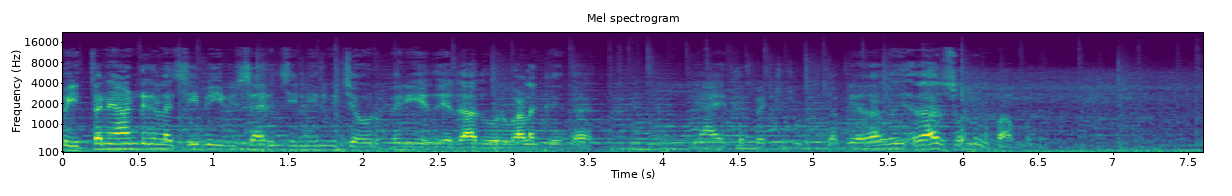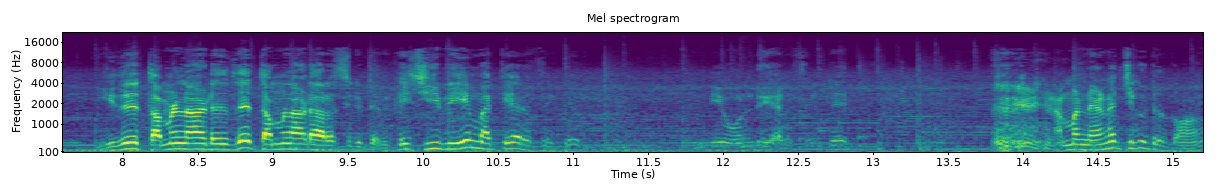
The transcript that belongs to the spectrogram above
இப்ப இத்தனை ஆண்டுகளில் சிபிஐ விசாரிச்சு நிரூபிச்ச ஒரு பெரிய இது ஏதாவது ஒரு வழக்கு இதை நியாயத்தை பெற்று கொடுத்து அப்படி ஏதாவது ஏதாவது சொல்லுங்க பார்ப்போம் இது தமிழ்நாடு இது தமிழ்நாடு அரசுக்கிட்ட இருக்கு சிபிஐ மத்திய அரசுகிட்ட இந்திய ஒன்றிய அரசுக்கிட்ட நம்ம நினைச்சுக்கிட்டு இருக்கோம்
